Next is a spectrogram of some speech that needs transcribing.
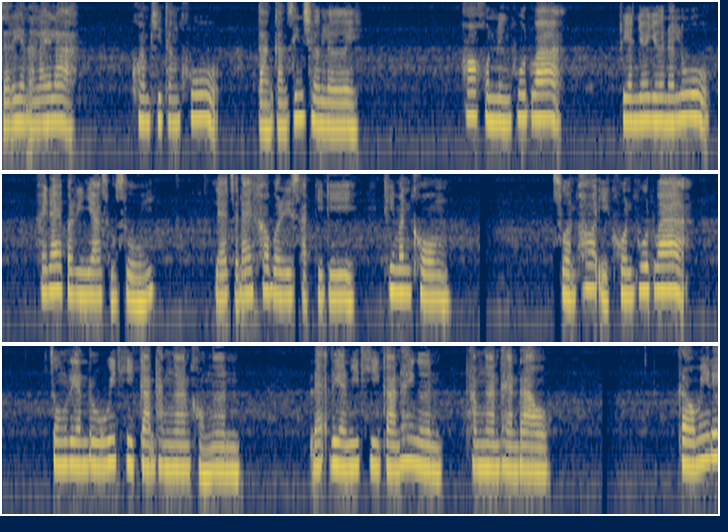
จะเรียนอะไรล่ะ ความคิดทั้งคู่ต่างกันสิ้นเชิงเลย พ่อคนหนึ่งพูดว่า เรียนเยอะๆนะลูก ให้ได้ปริญญาสูงๆ และจะได้เข้าบริษัทดีๆ ที่มั่นคง ส่วนพ่ออีกคนพูดว่า จงเรียนรู้วิธีการทำงานของเงิน และเรียนวิธีการให้เงินทำงานแทนเรา เราไม่ได้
